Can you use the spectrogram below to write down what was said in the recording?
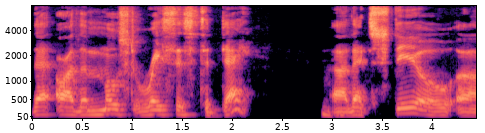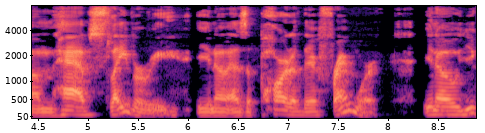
that are the most racist today, uh, that still um, have slavery, you know, as a part of their framework. You know, you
